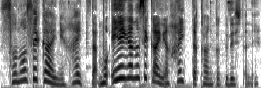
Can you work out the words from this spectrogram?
その世界に入ったもう映画の世界に入った感覚でしたね。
